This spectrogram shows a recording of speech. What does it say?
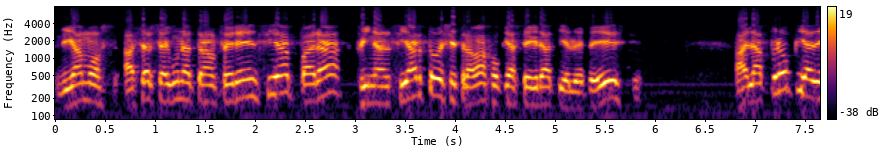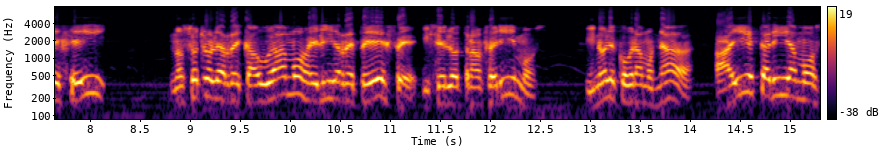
digamos, hacerse alguna transferencia para financiar todo ese trabajo que hace gratis el BPS. A la propia DGI, nosotros le recaudamos el IRPF y se lo transferimos y no le cobramos nada. Ahí estaríamos,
